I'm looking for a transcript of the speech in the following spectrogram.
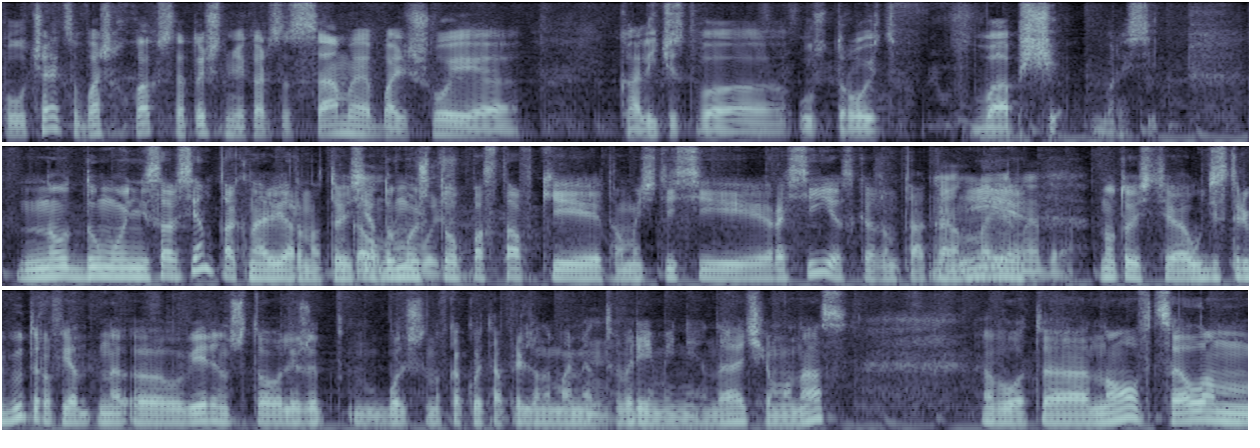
Получается, в ваших руках сосредоточено, мне кажется, самое большое количество устройств вообще в России. Ну, думаю, не совсем так, наверное. То У есть я думаю, может что больше? поставки там HTC Россия, скажем так, А, ну, они... наверное, да. Ну, то есть э, у дистрибьюторов я э, уверен, что лежит больше ну, в какой-то определенный момент Мгм. времени, да, чем у нас. Вот. э, Но в целом,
